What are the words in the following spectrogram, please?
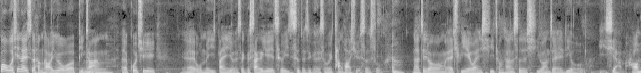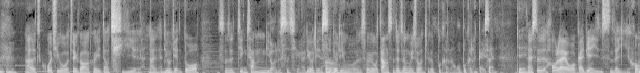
哇，我现在是很好，因为我平常、嗯、呃过去呃我们一般有这个三个月测一次的这个所谓糖化血色素。嗯。那这种 HbA1c 通常是希望在六以下嘛，好，嗯嗯，那过去我最高可以到七耶，那六点多是经常有的事情啊，六点四、六点五，所以我当时的认为说这个不可能，我不可能改善。对，但是后来我改变饮食了以后，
